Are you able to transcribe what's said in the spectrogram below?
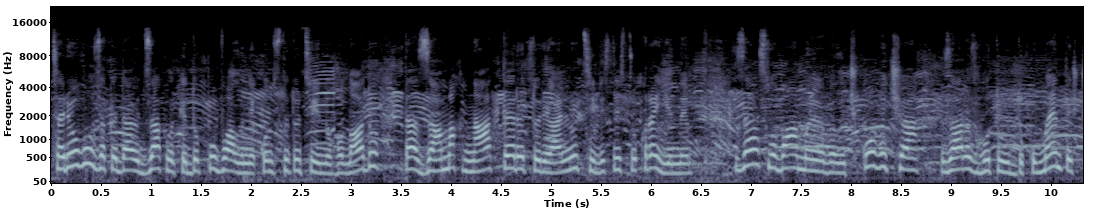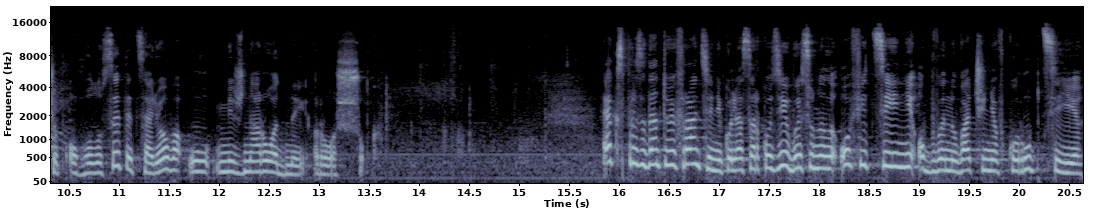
Царьову закидають заклики до повалення конституційного ладу та замах на територіальну цілісність України. За словами Величковича, зараз готують документи, щоб оголосити Царьова у міжнародний розшук. Екс-президентові Франції Ніколя Саркозі висунули офіційні обвинувачення в корупції.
